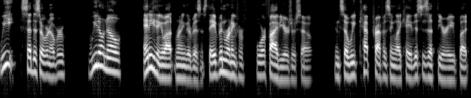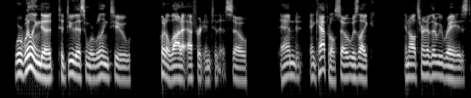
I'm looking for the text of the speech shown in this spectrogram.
we said this over and over, we don't know anything about running their business. They've been running for four or five years or so. And so we kept prefacing like, hey, this is a theory, but we're willing to to do this and we're willing to put a lot of effort into this. So and and capital. So it was like an alternative that we raised.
